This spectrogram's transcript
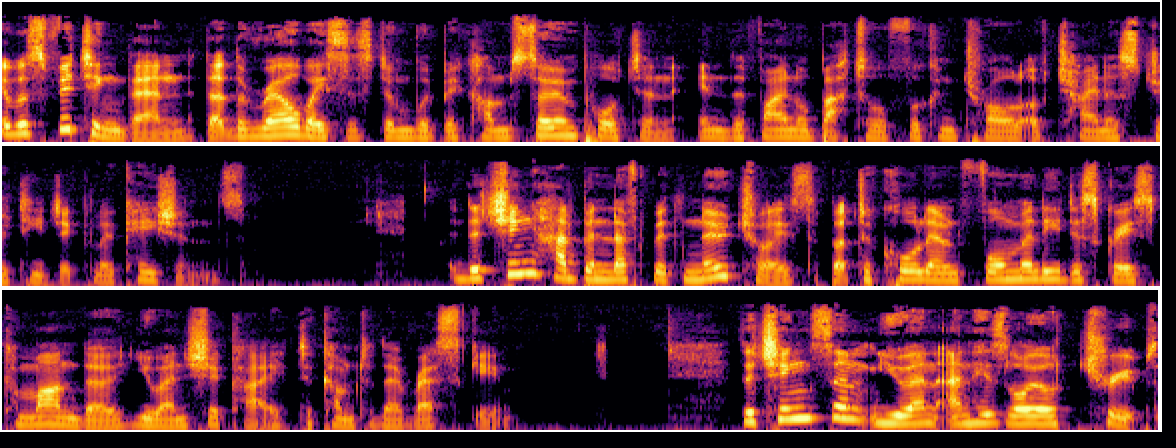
It was fitting then that the railway system would become so important in the final battle for control of China's strategic locations. The Qing had been left with no choice but to call in formerly disgraced commander Yuan Shikai to come to their rescue. The Qing sent Yuan and his loyal troops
